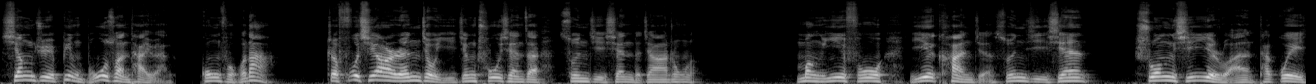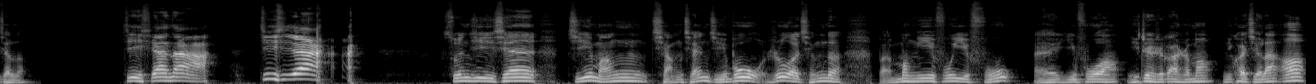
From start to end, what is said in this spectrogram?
相距并不算太远，功夫不大。这夫妻二人就已经出现在孙继先的家中了。孟一夫一看见孙继先，双膝一软，他跪下了：“继先呐，继先！”孙继先急忙抢前几步，热情的把孟一夫一扶：“哎，一夫啊，你这是干什么？你快起来啊，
